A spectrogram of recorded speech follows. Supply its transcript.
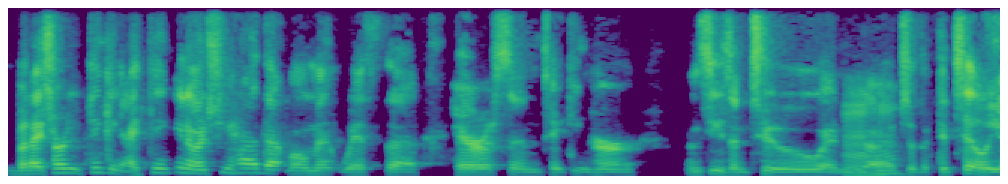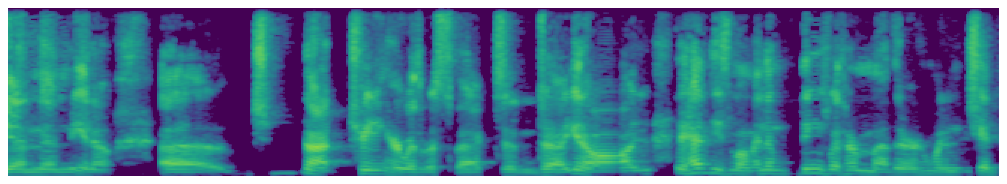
but i started thinking i think you know and she had that moment with uh, harrison taking her in season two and uh, Mhm. to the cotillion and you know uh, not treating her with respect and uh, you know they had these moments and then things with her mother when she had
